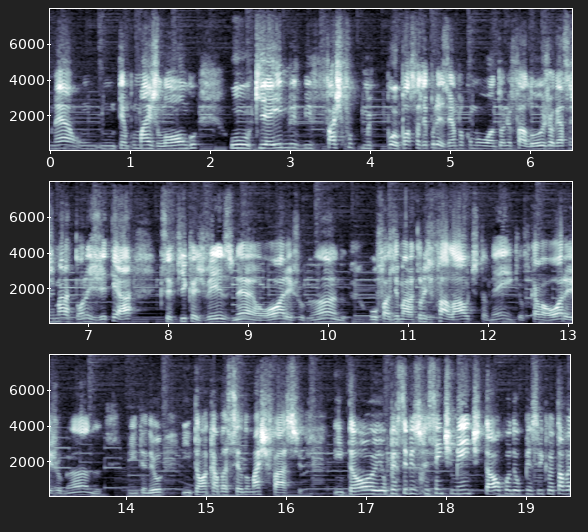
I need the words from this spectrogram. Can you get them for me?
né, um, um, tempo mais longo, o que aí me, me faz. Me, eu posso fazer, por exemplo, como o Antônio falou, jogar essas maratonas de GTA, que você fica às vezes, né, horas jogando, ou fazer maratonas de Fallout também, que eu ficava horas jogando, entendeu? Então acaba sendo mais fácil. Então eu percebi isso recentemente tal, quando eu percebi que eu estava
